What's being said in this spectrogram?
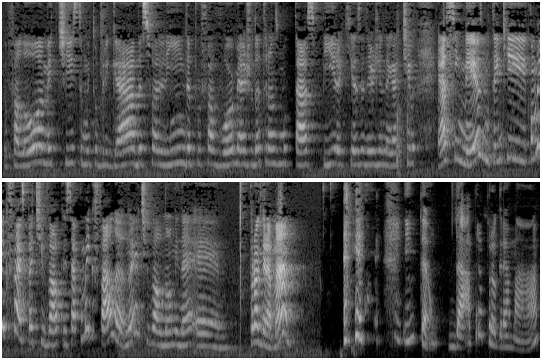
eu falo, ô ametista, muito obrigada, sua linda, por favor, me ajuda a transmutar, aspira aqui as energias negativas. É assim mesmo? Tem que. Como é que faz pra ativar o cristal? Como é que fala? Não é ativar o nome, né? É. Programar? então, dá para programar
